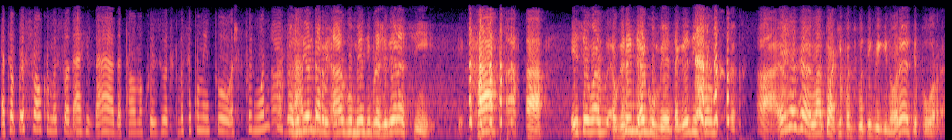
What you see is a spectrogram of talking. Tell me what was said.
até o pessoal começou a dar risada, tal, uma coisa e outra, que você comentou, acho que foi no ano ah, passado. Brasileiro da, argumento em brasileiro é assim. Ha, ha, ha. Esse é, um, é o grande argumento, a grande informação. Ah, eu lá estou aqui para discutir com ignorante, porra.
